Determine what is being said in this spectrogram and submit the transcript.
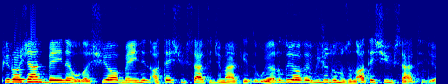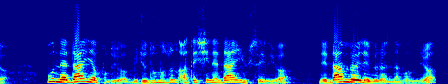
Pirojen beyne ulaşıyor. Beynin ateş yükseltici merkezi uyarılıyor ve vücudumuzun ateşi yükseltiliyor. Bu neden yapılıyor? Vücudumuzun ateşi neden yükseliyor? Neden böyle bir önlem alınıyor?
